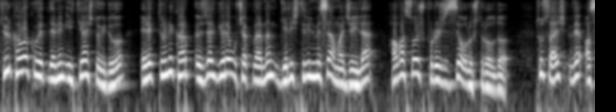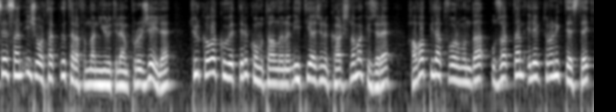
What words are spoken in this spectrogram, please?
Türk Hava Kuvvetleri'nin ihtiyaç duyduğu elektronik harp özel görev uçaklarının geliştirilmesi amacıyla Hava Soj projesi oluşturuldu. TUSAŞ ve ASELSAN iş ortaklığı tarafından yürütülen proje ile Türk Hava Kuvvetleri Komutanlığı'nın ihtiyacını karşılamak üzere hava platformunda uzaktan elektronik destek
